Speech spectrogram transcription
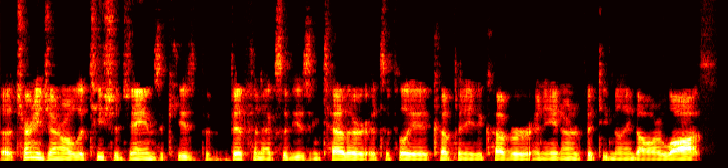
Attorney General Letitia James accused Bitfinex of using Tether, its affiliated company, to cover an $850 million loss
